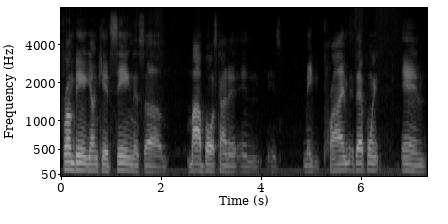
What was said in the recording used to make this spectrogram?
from being a young kid, seeing this um, mob boss kind of in his maybe prime at that point, and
